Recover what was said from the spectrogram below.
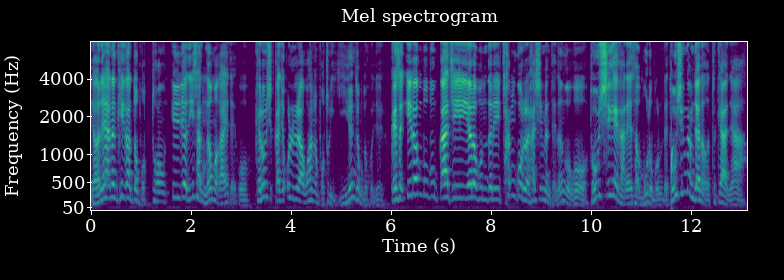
연애하는 기간도 보통 1년 이상 넘어가야 되고 결혼식까지 올리려고 하면 보통 2년 정도 걸려요. 그래서 이런 부분까지 여러분들이 참고를 하시면 되는 거고 도식에 관해서 물어보는데 도식 남자는 어떻게 하냐?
